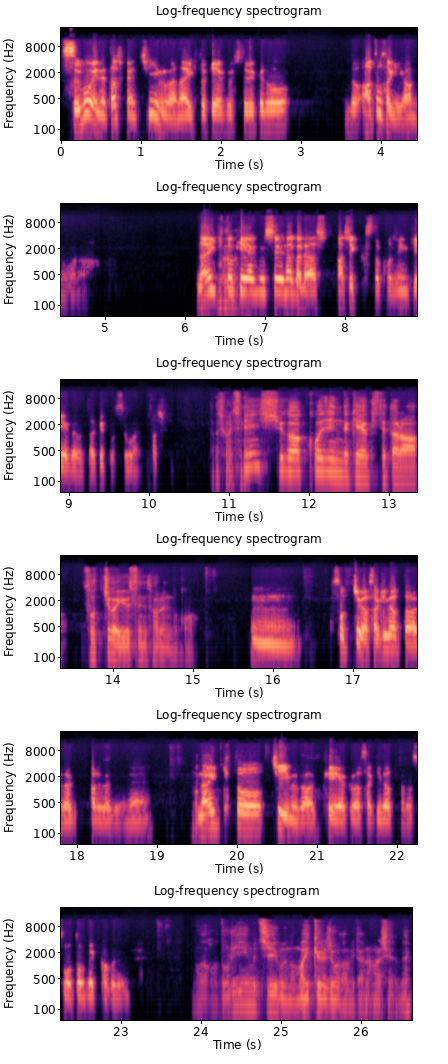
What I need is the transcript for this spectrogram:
すごいね。確かにチームがナイキと契約してるけど、ど後先があるのかな？ナイキと契約してる中でアシアシックスと個人契約だったら結構すごいね。確か確かに選手が個人で契約してたら、そっちが優先されるのか。に。うん。そっちが先だったらあれだあれだけどね。ナイキとチームが契約が先だったら相当別格で。まあなんかドリームチームのマイケル・ジョーダンみたいな話だよね。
